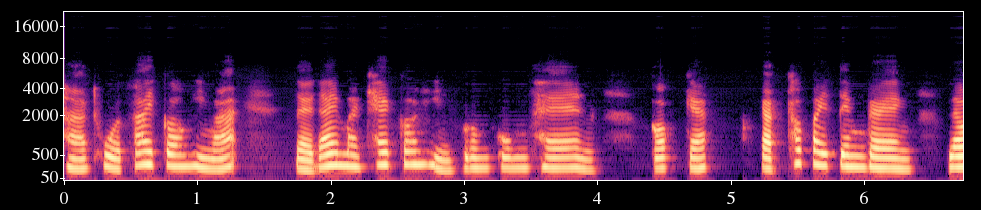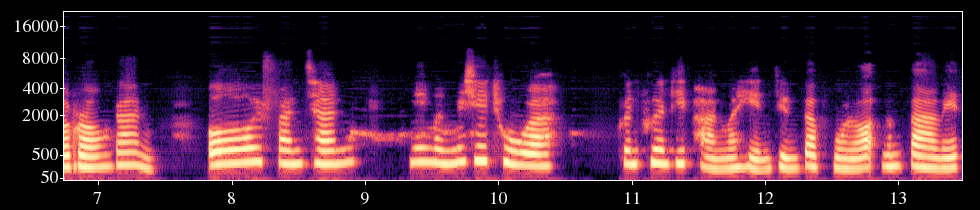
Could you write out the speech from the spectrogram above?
หาถั่วใต้กองหิมะ แต่ได้มาแค่ก้อนหินกลมๆแทนก๊อบแก๊บ กัดเข้าไปเต็มแรง แล้วร้องรั่น โอ๊ย ฟันฉัน นี่มันไม่ใช่ถั่ว เพื่อนๆที่ผ่านมาเห็นถึงกับหัวเราะน้ำตาเล็ด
